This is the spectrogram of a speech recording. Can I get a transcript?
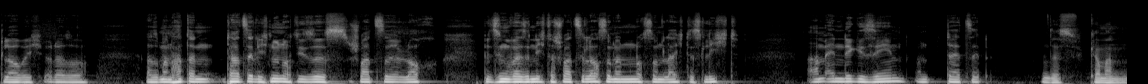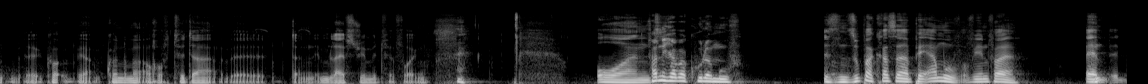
glaube ich, oder so. Also man hat dann tatsächlich nur noch dieses schwarze Loch, beziehungsweise nicht das schwarze Loch, sondern nur noch so ein leichtes Licht am Ende gesehen und that's it. Das kann man, äh, ko ja, konnte man auch auf Twitter äh, dann im Livestream mitverfolgen. Und Fand ich aber cooler Move. ist ein super krasser PR-Move, auf jeden Fall. Ähm,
